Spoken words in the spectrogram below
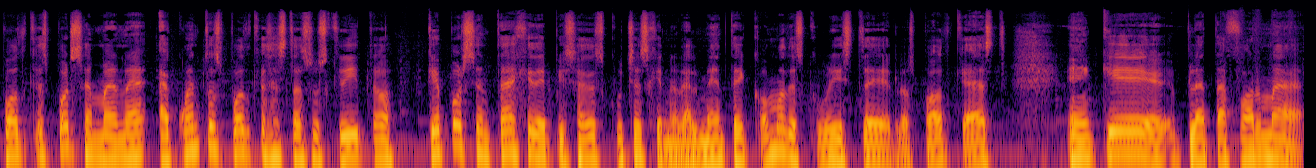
podcast por semana? ¿A cuántos podcasts estás suscrito? ¿Qué porcentaje de episodios escuchas generalmente? ¿Cómo descubriste los podcasts? ¿En qué plataforma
